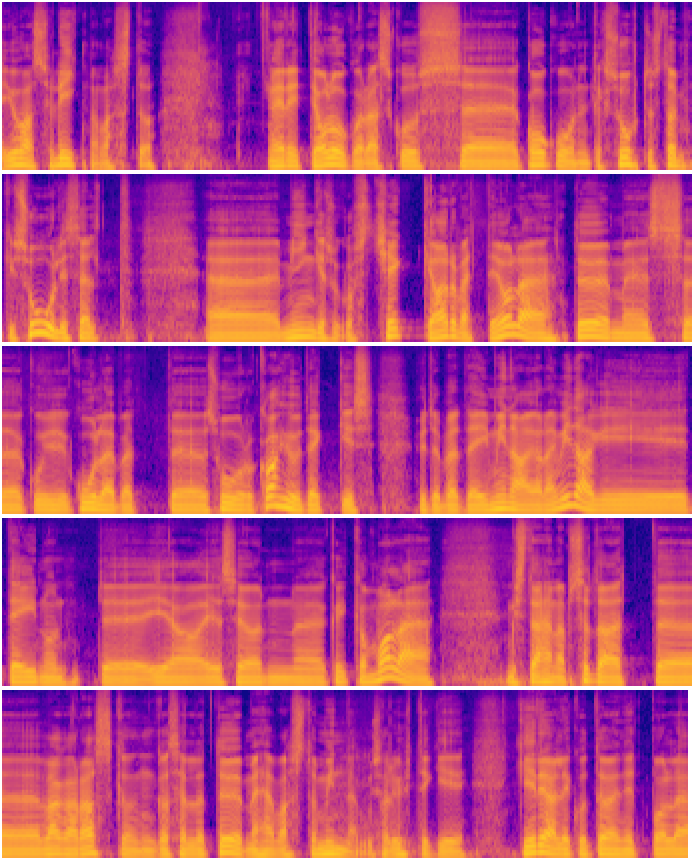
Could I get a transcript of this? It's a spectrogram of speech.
juhatuse liikme vastu eriti olukorras, kus äh, kogu näiteks suhtlus toimubki suuliselt, äh, mingisugust tšekki, arvet ei ole, töömees, äh, kui kuuleb, et suur kahju tekkis, ütleb, et ei, mina ei ole midagi teinud ja, ja see on, kõik on vale, mis tähendab seda, et väga raske on ka selle töömehe vastu minna, kui seal ühtegi kirjalikku tõendit pole,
